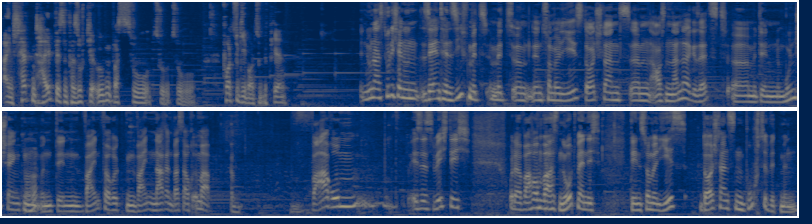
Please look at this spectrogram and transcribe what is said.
ein Chef mit Halbwissen versucht, dir irgendwas zu, zu, zu vorzugeben und zu befehlen. Nun hast du dich ja nun sehr intensiv mit, mit ähm, den Sommeliers Deutschlands ähm, auseinandergesetzt, äh, mit den Mundschenken mhm. und den Weinverrückten, Weinnarren, was auch immer. Warum ist es wichtig oder warum war es notwendig, den Sommeliers Deutschlands ein Buch zu widmen?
